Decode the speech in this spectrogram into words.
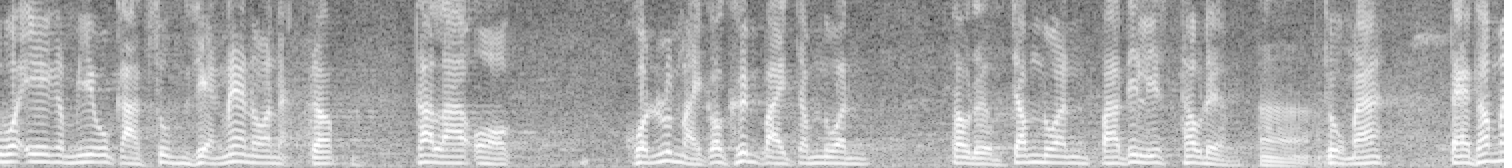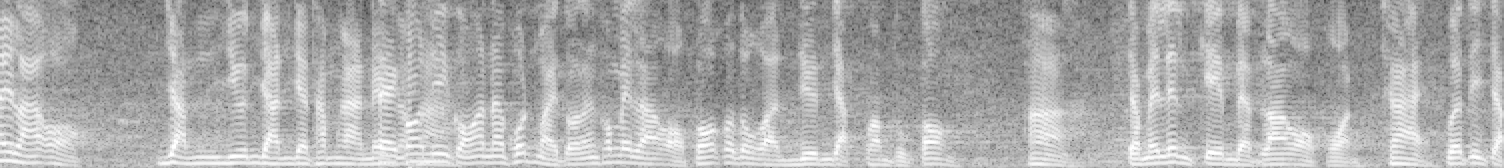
ตัวเองอะมีโอกาสสุ่มเสี่ยงแน่นอนอะครับ ถ้าลาออกคนรุ่นใหม่ก็ขึ้นไปจำนวนเท่าเดิม จำนวนปาร์ตี้ลิสต์เท่าเดิม อ่า ถูกไหมแต่ถ้าไม่ลาออก ยันยืนยันจะทำงานในแต่สกภารณีของอนาคตใหม่ตอนนั้นเขาไม่ลาออกเพราะเขาต้องการยืนหยัดความถูกต้อง อ่า จะไม่เล่นเกมแบบลาออกก่อน ใช่ เพื่อที่จะ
